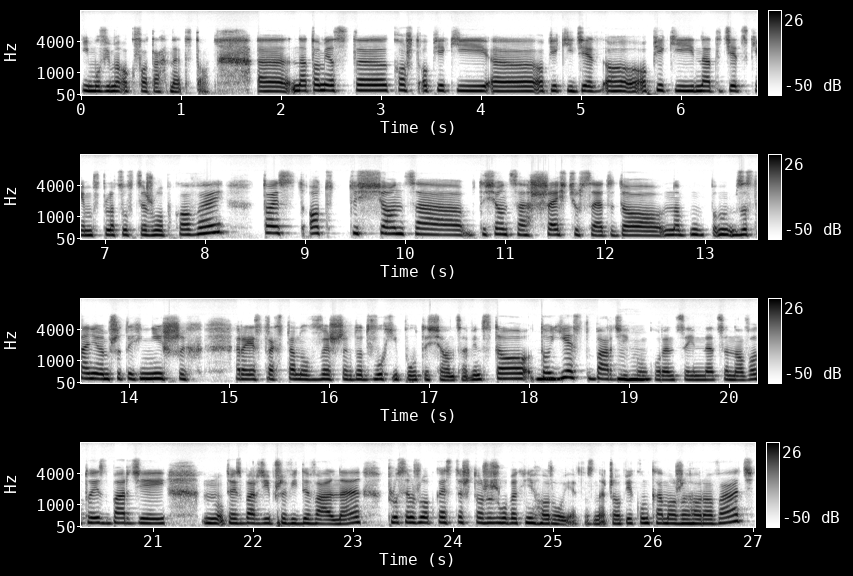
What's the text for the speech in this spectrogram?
i mówimy o kwotach netto. E, natomiast koszt opieki, opieki, opieki nad dzieckiem w placówce żłobkowej to jest od 1000, 1600 do, no, zostaniemy przy tych niższych rejestrach stanów wyższych do 2500 tysiąca, więc to, to mhm. jest bardziej mhm. konkurencyjne cenowo, to jest bardziej, mm, to jest bardziej przewidywalne. Plusem żłobka jest też to, że żłobek nie choruje, to znaczy opiekunka może chorować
